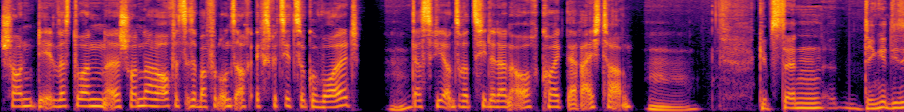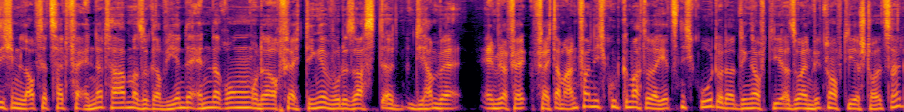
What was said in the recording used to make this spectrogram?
schauen die Investoren äh, schon darauf, das ist aber von uns auch explizit so gewollt, Mhm. dass wir unsere Ziele dann auch korrekt erreicht haben. Hm. Gibt es denn Dinge, die sich im Laufe der Zeit verändert haben, also gravierende Änderungen oder auch vielleicht Dinge, wo du sagst, äh, die haben wir entweder vielleicht am Anfang nicht gut gemacht oder jetzt nicht gut oder Dinge, auf die, also Entwicklung, auf die ihr stolz seid?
